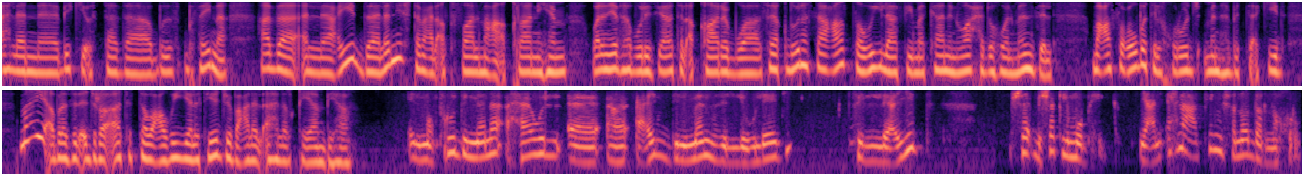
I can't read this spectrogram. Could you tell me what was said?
أهلا بك أستاذة بثينة. هذا العيد لن يجتمع الأطفال مع أقرانهم ولن يذهبوا لزيارة الأقارب وسيقضون ساعات طويلة في مكان واحد وهو المنزل مع صعوبة الخروج منه بالتأكيد. ما هي أبرز الإجراءات التوعوية التي يجب على الأهل القيام بها؟ المفروض إن أنا أحاول آه، آه، أعد المنزل لاولادي في العيد بشكل مبهج. يعني إحنا عارفين مش هنقدر نخرج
